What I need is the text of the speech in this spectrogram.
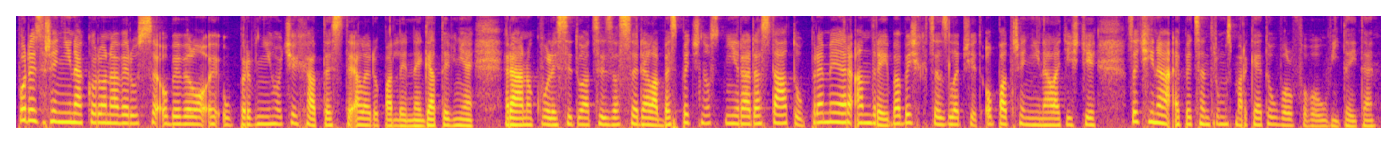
Podezření na koronavirus se objevilo i u prvního Čecha, testy ale dopadly negativně. Ráno kvůli situaci zasedala Bezpečnostní rada státu. Premiér Andrej Babiš chce zlepšit opatření na letišti. Začíná Epicentrum s Markétou Wolfovou. Vítejte.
